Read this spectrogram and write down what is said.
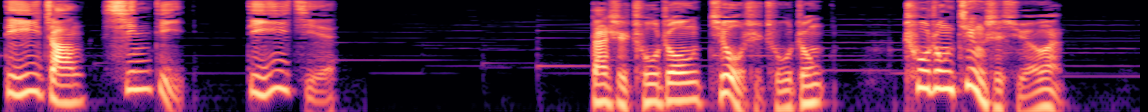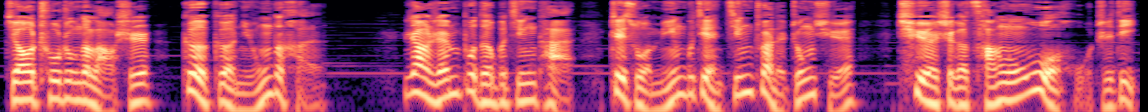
第一章新地第一节。但是初中就是初中，初中尽是学问，教初中的老师个个牛得很，让人不得不惊叹：这所名不见经传的中学，却是个藏龙卧虎之地。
